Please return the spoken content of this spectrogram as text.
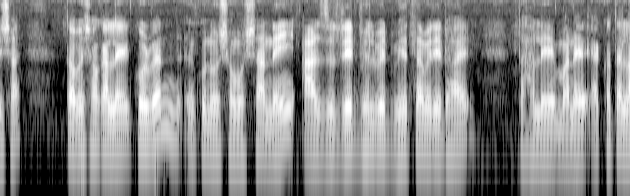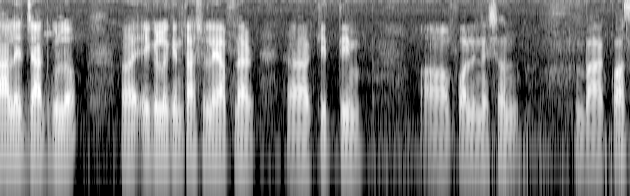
বিষয়। তবে সকালে করবেন, কোনো সমস্যা নেই। আর রেড ভেলভেট ভিয়েতনামি রেড হয়, তাহলে মানে এক কথা লালের জাতগুলো এগুলো কিন্তু আসলে আপনার কৃত্রিম পলিনেশন বা ক্রস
